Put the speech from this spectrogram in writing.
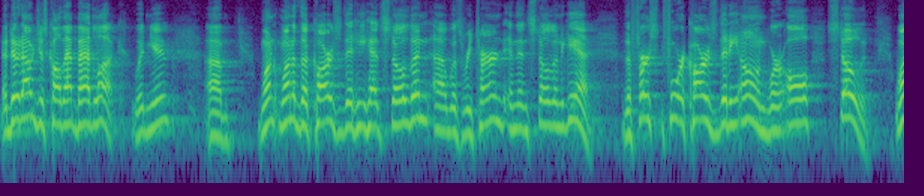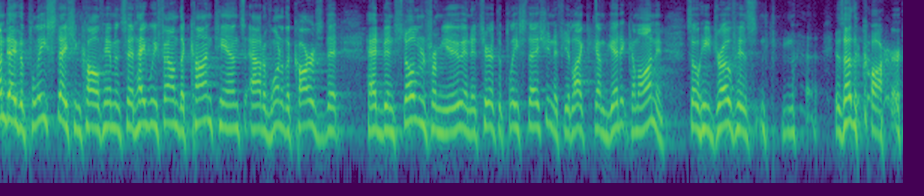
Now, dude, I would just call that bad luck, wouldn't you? Um, one, one of the cars that he had stolen uh, was returned and then stolen again. The first four cars that he owned were all stolen. One day, the police station called him and said, Hey, we found the contents out of one of the cars that had been stolen from you, and it's here at the police station. If you'd like to come get it, come on. And so he drove his. his other car,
